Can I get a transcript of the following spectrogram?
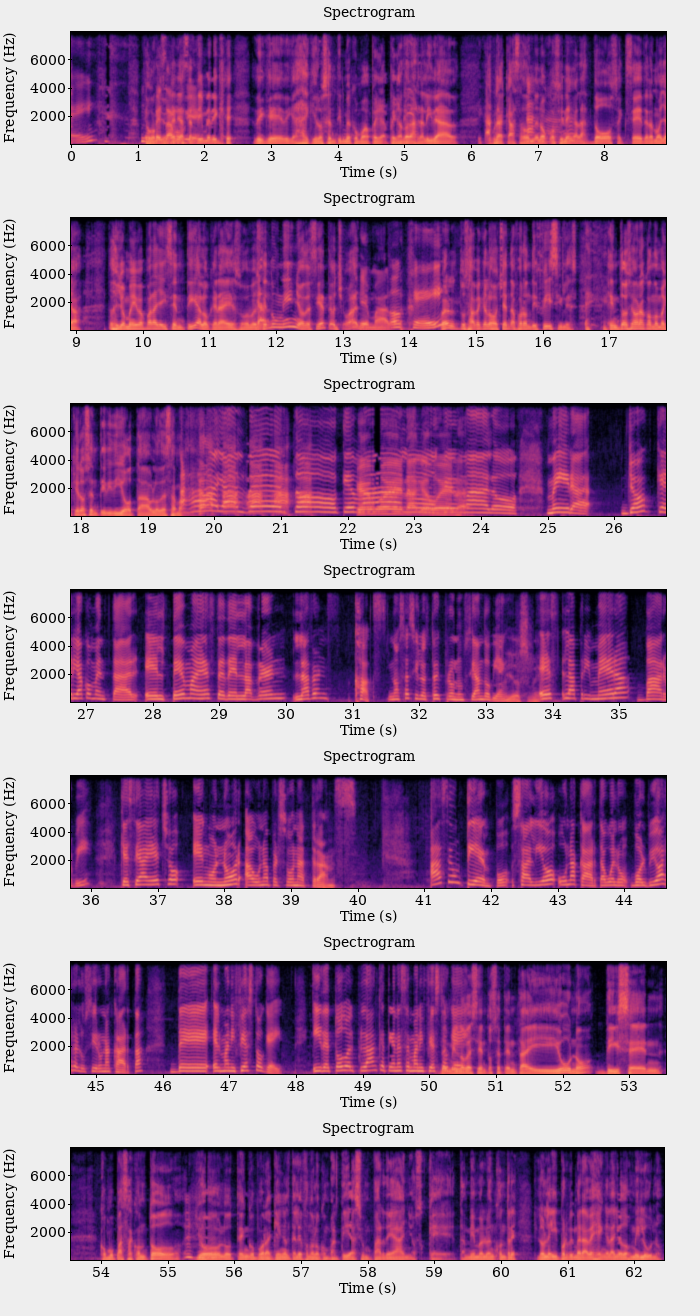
Ok. Pero cuando yo quería bien. sentirme, de que, de que, de que, ay, quiero sentirme como apega- pegado a la realidad. Una casa donde no cocinen a las 12, etcétera. ¿no? Ya, entonces yo me iba para allá y sentía lo que era eso. Ya. Siendo un niño de 7, 8 años. Qué malo. Ok. Bueno, tú sabes que los 80 fueron difíciles. Entonces ahora cuando me quiero sentir idiota, hablo de esa manera. ¡Ay, Alberto! ¡Qué, Qué malo! buena, qué buena. malo! Mira, yo quería comentar el tema este de Laverne, Laverne Cox. No sé si lo estoy pronunciando bien. Dios mío. Es la primera Barbie que se ha hecho en honor a una persona trans. Hace un tiempo salió una carta, bueno, volvió a relucir una carta de el manifiesto gay y de todo el plan que tiene ese manifiesto De gay. 1971 dicen, como pasa con todo, yo lo tengo por aquí en el teléfono, lo compartí hace un par de años, que también me lo encontré, lo leí por primera vez en el año 2001.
